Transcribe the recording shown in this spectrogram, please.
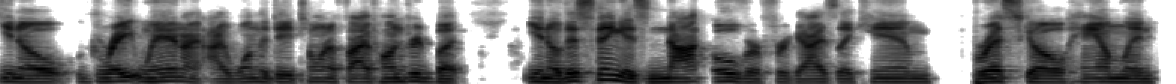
you know, great win. I, I won the Daytona 500, but you know, this thing is not over for guys like him, Briscoe, Hamlin.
